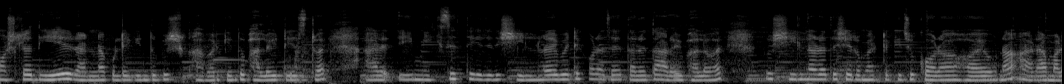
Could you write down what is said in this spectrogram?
মশলা দিয়ে রান্না করলে কিন্তু বেশ খাবার কিন্তু ভালোই টেস্ট হয়। আর এই মিক্সির থেকে যদি শিলনোড়ায় বেটে করা যায়, তাহলে তো আরোই ভালো হয়। তো শিলনোড়াতে সেরকম একটা কিছু করা হয়ও না, আর আমার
